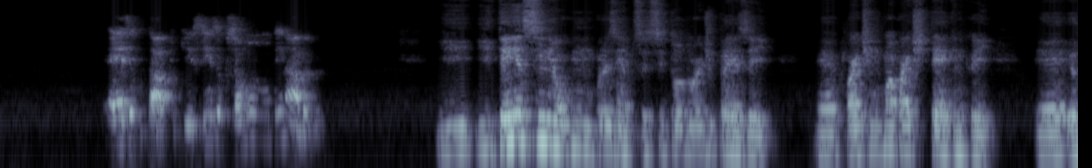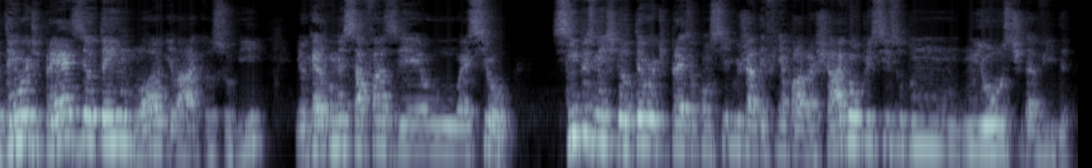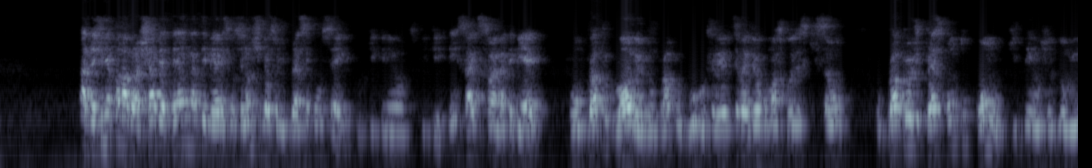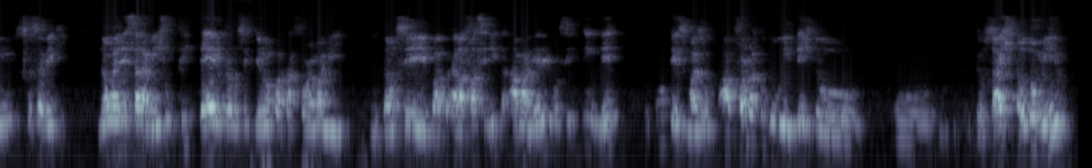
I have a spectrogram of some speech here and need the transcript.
é executar, porque sem execução não, não tem nada. Viu? E, e tem, assim, algum, por exemplo, você citou do WordPress aí, é, partindo de uma parte técnica aí. É, eu tenho WordPress, eu tenho um blog lá que eu subi e eu quero começar a fazer o SEO. Simplesmente eu ter WordPress eu consigo já definir a palavra-chave ou preciso de um, um Yoast da vida? Ah, definir a palavra-chave até HTML, se você não tiver WordPress, você consegue. Porque, que nem eu expliquei, tem sites que são HTML, ou o próprio Blogger do próprio Google, você, você vai ver algumas coisas que são o próprio WordPress.com, que tem o seu domínio, você vai ver que não é necessariamente um critério para você ter uma plataforma ali. Então, você, ela facilita a maneira de você entender o contexto, mas a forma que o Google entende do, o, o teu site é o domínio.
